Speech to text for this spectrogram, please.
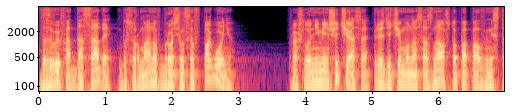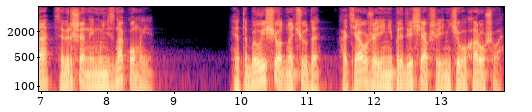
Взвыв от досады, Басурманов бросился в погоню. Прошло не меньше часа, прежде чем он осознал, что попал в места, совершенно ему незнакомые. Это было еще одно чудо, хотя уже и не предвещавшее ничего хорошего.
